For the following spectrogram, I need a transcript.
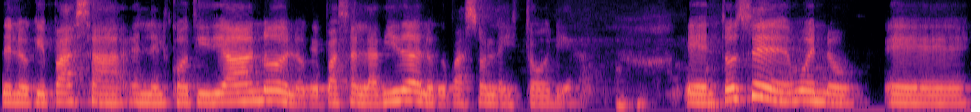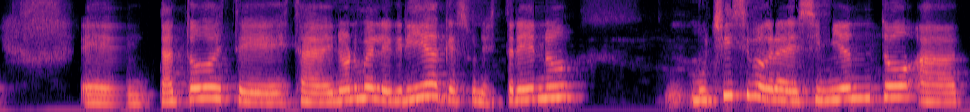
de lo que pasa en el cotidiano, de lo que pasa en la vida, de lo que pasó en la historia. Entonces, bueno, eh, eh, está todo este, esta enorme alegría que es un estreno muchísimo agradecimiento a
